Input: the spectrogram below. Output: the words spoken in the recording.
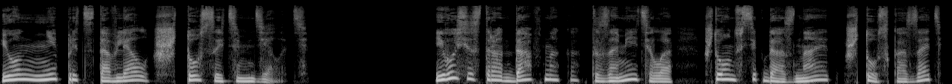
И он не представлял, что с этим делать. Его сестра Дафна как-то заметила, что он всегда знает, что сказать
